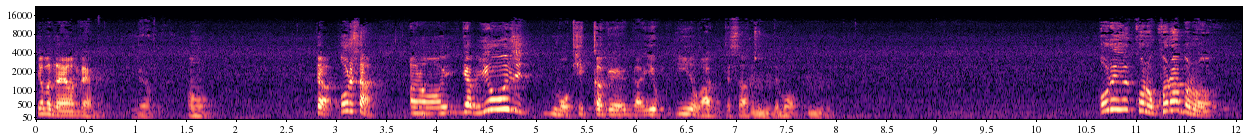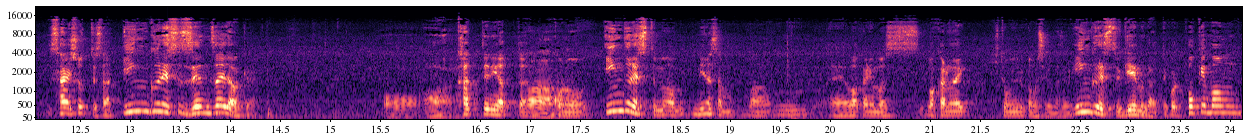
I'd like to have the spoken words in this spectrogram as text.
やっぱ悩んだよね。うん。だから俺さあのやっぱ幼児もきっかけがよいいのがあってさとっても、うん。俺がこのコラボの最初ってさイングレス全在だわけ。勝手にやったこのイングレスってまあ皆さん、まあうんえー分かります分からない人もいるかもしれません。がイングレスというゲームがあってこれポケモン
